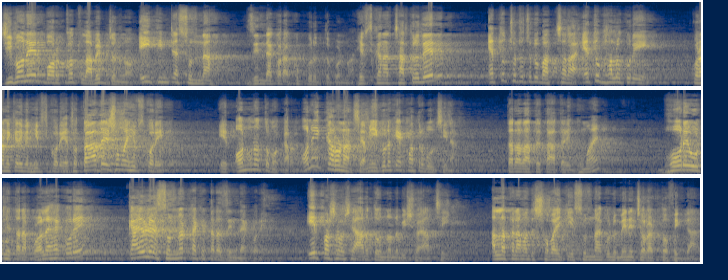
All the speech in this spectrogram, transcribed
জীবনের বরকত লাভের জন্য এই তিনটা সুন্নাহ জিন্দা করা খুব গুরুত্বপূর্ণ। হিফসখানার ছাত্রদের এত ছোট ছোট বাচ্চারা এত ভালো করে কোরআন কারিমের হিফজ করে, এত তাড়াতাড়ি সময় হিফজ করে, এর অন্যতম কারণ, অনেক কারণ আছে, আমি এগুলোকে একমাত্র বলছি না। তারা রাতে তাড়াতাড়ি ঘুমায়, ভোরে উঠে তারা পড়ালেখা করে কায়ুলের সুন্নতটাকে তারা জিন্দা করে। এর পাশাপাশি আরও তো অন্যান্য বিষয় আছেই। আল্লাহ তালা আমাদের সবাইকে সুন্নাগুলো মেনে চলার তফিক দান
